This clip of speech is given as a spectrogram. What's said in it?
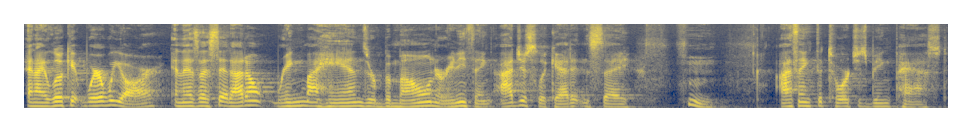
And I look at where we are. And as I said, I don't wring my hands or bemoan or anything. I just look at it and say, hmm, I think the torch is being passed.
